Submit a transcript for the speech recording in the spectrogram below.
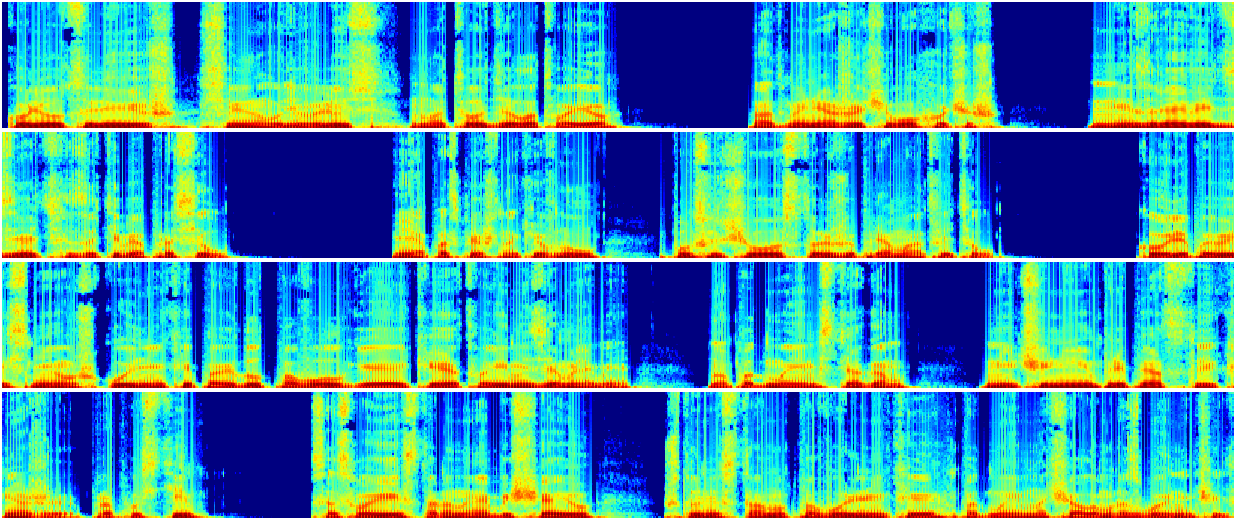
Коли уцелеешь, сильно удивлюсь, но то дело твое. От меня же чего хочешь? Не зря ведь зять за тебя просил». Я поспешно кивнул, после чего столь же прямо ответил. «Коли по весне ушкуйники пойдут по Волге и Оке твоими землями, но под моим стягом, не чини им препятствий, княже, пропусти. Со своей стороны обещаю, что не станут повольники под моим началом разбойничать.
